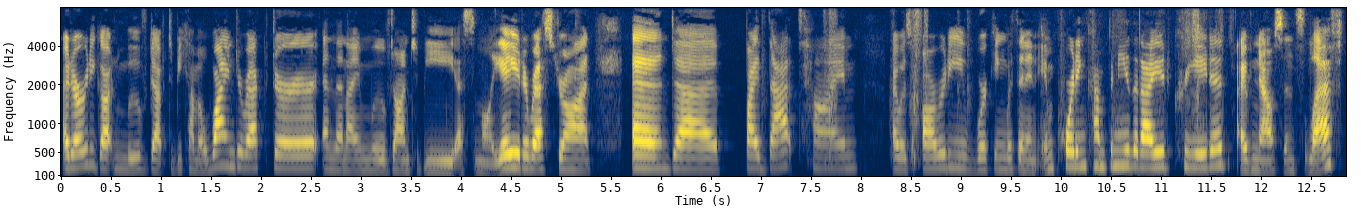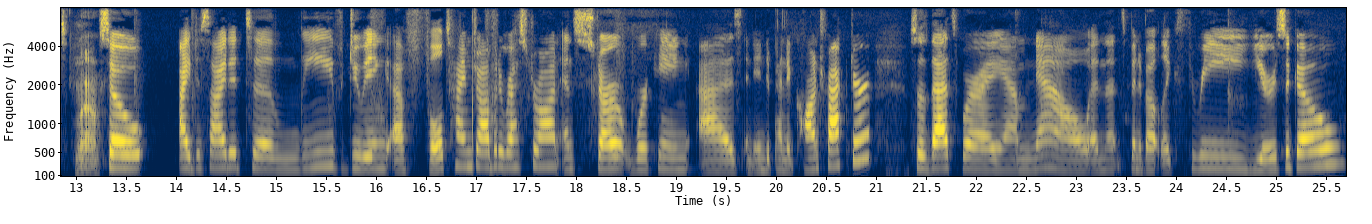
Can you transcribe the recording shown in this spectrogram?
I'd already gotten moved up to become a wine director, and then I moved on to be a sommelier at a restaurant. And uh, by that time, I was already working within an importing company that I had created. I've now since left. Wow. So I decided to leave doing a full time job at a restaurant and start working as an independent contractor. So that's where I am now. And that's been about like three years ago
